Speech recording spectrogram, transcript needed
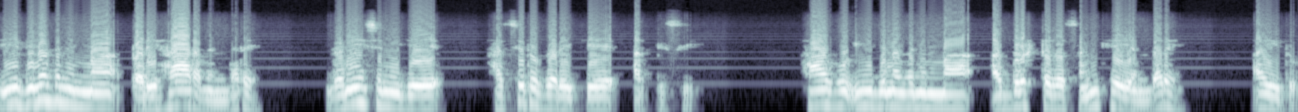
ಈ ದಿನದ ನಿಮ್ಮ ಪರಿಹಾರವೆಂದರೆ ಗಣೇಶನಿಗೆ ಹಸಿರು ಗರಿಕೆ ಅರ್ಪಿಸಿ. ಹಾಗೂ ಈ ದಿನದ ನಿಮ್ಮ ಅದೃಷ್ಟದ ಸಂಖ್ಯೆ ಎಂದರೆ ಐದು.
